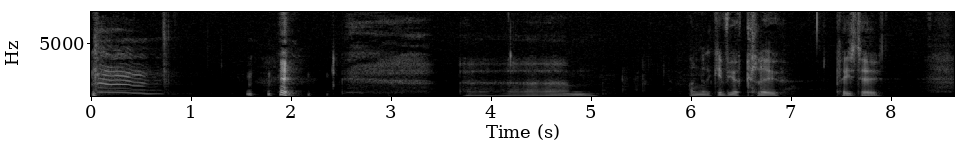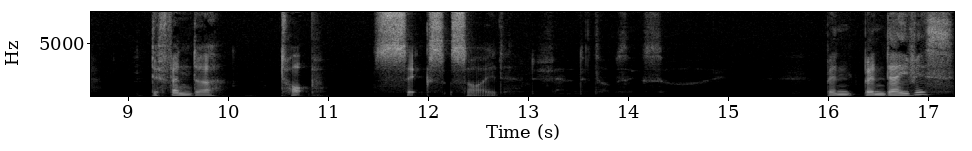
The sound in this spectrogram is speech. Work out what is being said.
um, I'm going to give you a clue. please do. Defender, top six side. Defender, top six side. Ben Ben Davies.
